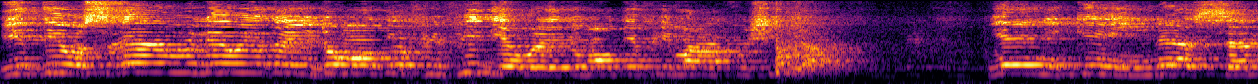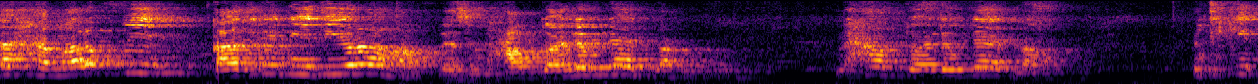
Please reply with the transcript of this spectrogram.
يديو صغير ويلاو يدومونديو في فدية ولا يدومونديو في ما عرفوش يعني كاين ناس سامحهم ربي قادرين يديروها. لازم نحافظوا على أولادنا. نحافظوا على أولادنا. أنت كي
